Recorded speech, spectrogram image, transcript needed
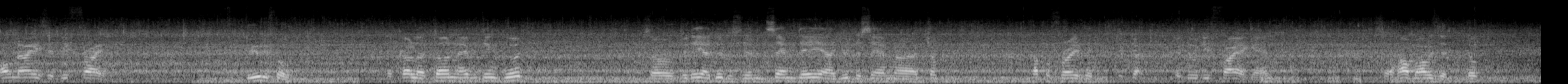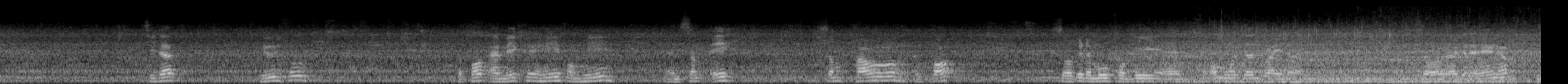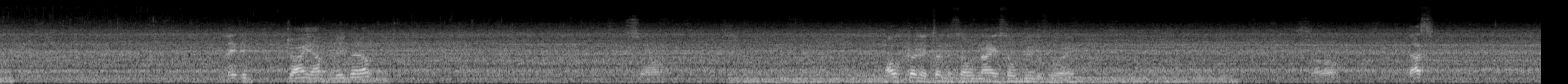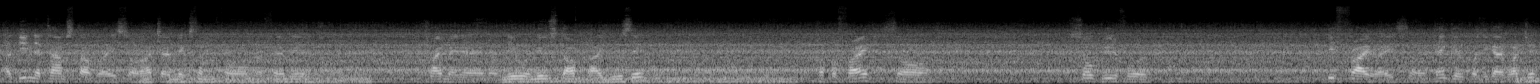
All nice, deep fried. Beautiful. The color tone, everything good. So today I do the same, same day. I use the same uh, chop, couple fry to, to, to do deep fry again. So how about is it? Look. See that? Beautiful. The pork I make here from here, and some egg, some power and pork. So I'm gonna move from here and almost done right now. So I'm gonna hang up, let it dry up, leave it up. So how could it turn so nice, so beautiful, right? So that's a dinner time stuff, right? So I try to make some for my family. Try my uh, new new stuff I use it. Couple fry, so so beautiful deep fry right so thank you for you guys watching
